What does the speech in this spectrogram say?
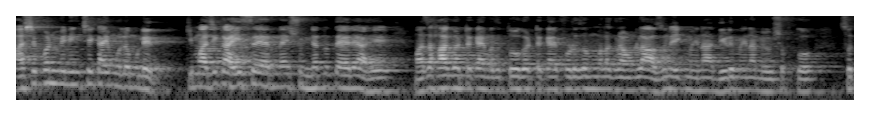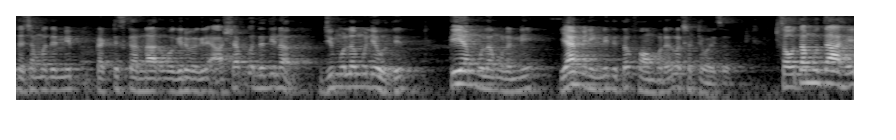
असे पण मिनिंगचे काही मुलं मुले आहेत की माझी काहीच तयार नाही शून्यातनं तयारी आहे माझा हा घटक आहे माझा तो घटक आहे पुढे जाऊन मला ग्राउंडला अजून एक महिना दीड महिना मिळू शकतो. सो त्याच्यामध्ये मी प्रॅक्टिस करणार वगैरे वगैरे अशा पद्धतीनं जी मुलं मुली होती ती या मुला मुलांनी या मिनिंगने तिथं फॉर्म भरायला लक्षात ठेवायचं. चौथा मुद्दा आहे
